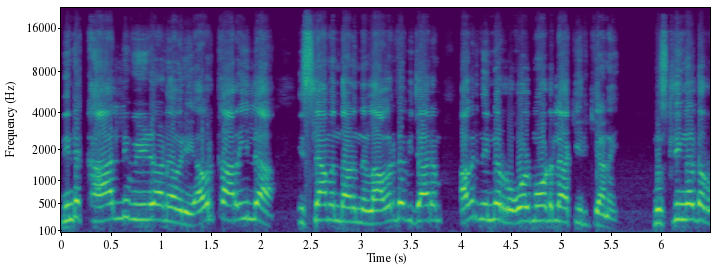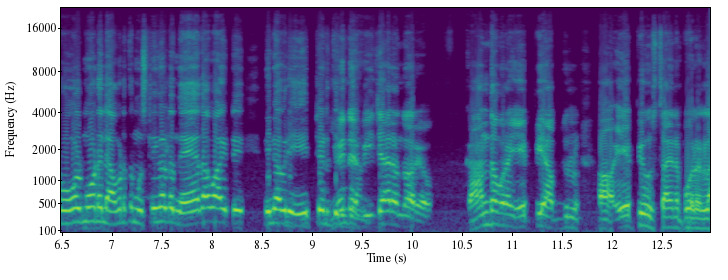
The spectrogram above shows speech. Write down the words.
നിന്റെ കാലിൽ വീഴാണ് അവർ. അവർക്ക് അറിയില്ല ഇസ്ലാം എന്താണെന്നുള്ള അവരുടെ വിചാരം അവർ നിന്നെ റോൾ മോഡലാക്കിയിരിക്കുകയാണ് മുസ്ലിങ്ങളുടെ റോൾ മോഡൽ അവിടുത്തെ മുസ്ലിങ്ങളുടെ നേതാവായിട്ട് നിന്നെ അവർ ഏറ്റെടുത്തു എന്റെ വിചാരം എന്താ പറയുക Kanthapuram A P Abdul A P ഉസ്താദിനെ പോലുള്ള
